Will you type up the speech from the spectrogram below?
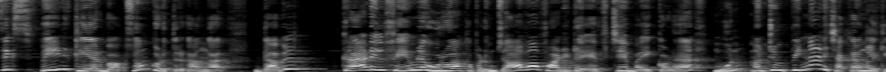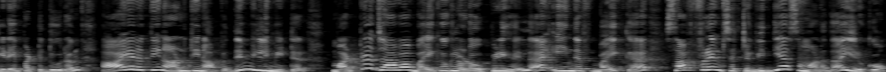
சிக்ஸ் ஸ்பீட் கிளியர் பாக்ஸும் கொடுத்துருக்காங்க. டபுள் கிராடில் ஃபேமில் உருவாக்கப்படும் ஜாவா ஃபார்ட்டி டூ எஃப்ஜே பைக்கோட முன் மற்றும் பின்னாடி சக்கரங்களுக்கு இடைப்பட்ட தூரம் ஆயிரத்தி நானூற்றி நாற்பது மில்லிமீட்டர் மற்ற ஜாவா பைக்குகளோட ஒப்பிடுகையில் இந்த பைக்கை சஃப்ரேம் சற்று வித்தியாசமானதாக இருக்கும்.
